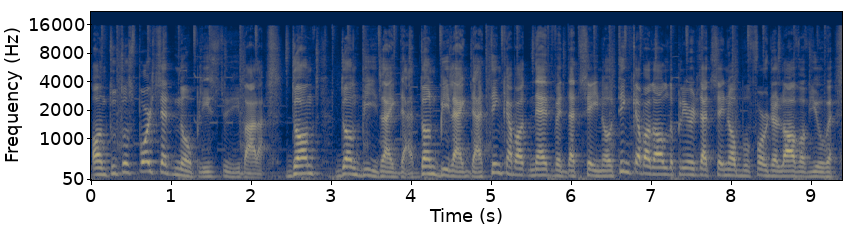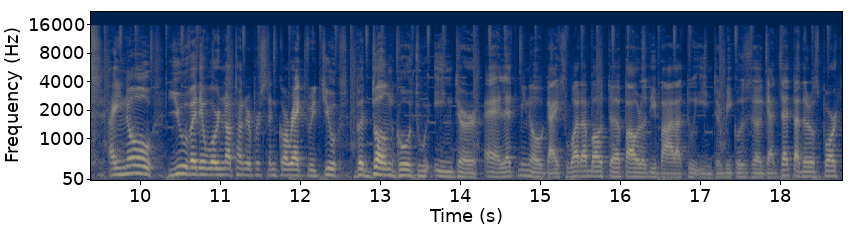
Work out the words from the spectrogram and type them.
on Tuttosport, said no, please, to Dybala. Don't, don't be like that. Don't be like that. Think about Nedved that say no. Think about all the players that say no before the love of Juve. I know Juve they were not 100% correct with you, but don't go to Inter. Eh, let me know, guys. What about uh, Paulo Dybala to Inter? Because uh, Gazzetta dello Sport,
